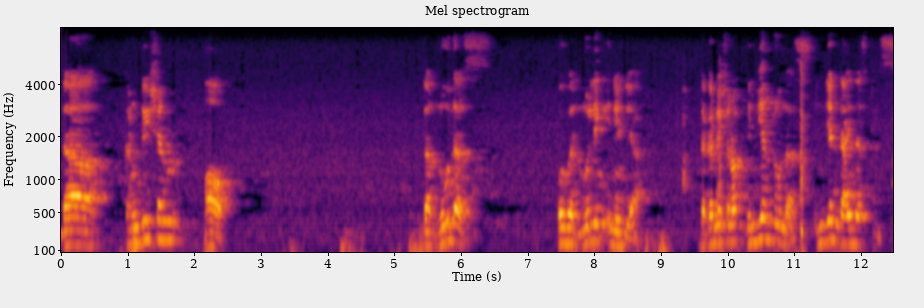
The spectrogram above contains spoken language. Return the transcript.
the condition of the rulers who were ruling in India, the condition of Indian rulers, Indian dynasties,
